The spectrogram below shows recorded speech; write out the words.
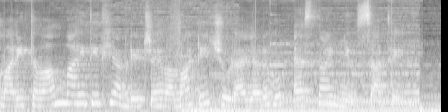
અમારી તમામ માહિતીથી અપડેટ રહેવા માટે જોડાયેલા રહો એસ નાઇન ન્યૂઝ સાથે.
